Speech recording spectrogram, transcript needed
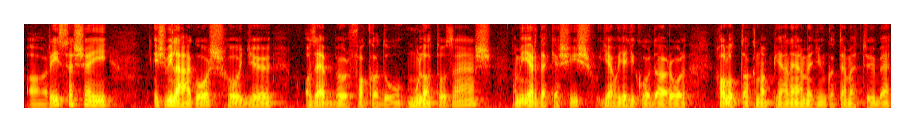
a részesei, és világos, hogy az ebből fakadó mulatozás, ami érdekes is, ugye, hogy egyik oldalról halottak napján elmegyünk a temetőbe,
